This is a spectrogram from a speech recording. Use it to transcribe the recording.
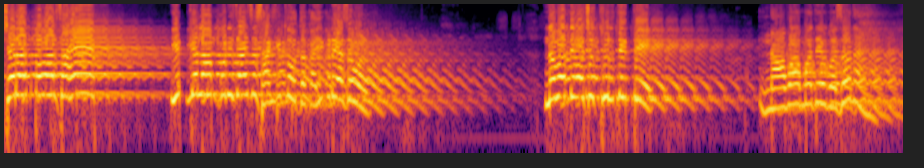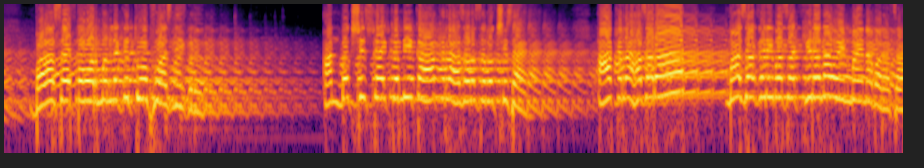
शरद पवार साहेब! इतक्या लांब कोणी जायचं सांगितलं होतं का? इकडे या जवळ. नवरदेवाचे चुलते ते नावामध्ये वजन आहे. बाळासाहेब पवार म्हणलं की तोफ वाजली इकडं. आणि बक्षीस काय कमी का? अकरा हजाराचं बक्षीस आहे. अकरा हजारात माझा गरीबाचा किराणा होईल महिनाभराचा.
